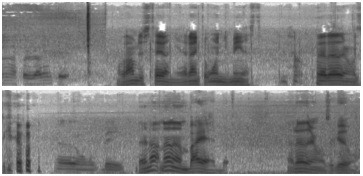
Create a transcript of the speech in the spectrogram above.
Uh-huh, I threw right into it. Well, I'm just telling you, that ain't the one you missed. No, That other one was a good one. That other one was big. They're not none of them bad, but that other one was a good one.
